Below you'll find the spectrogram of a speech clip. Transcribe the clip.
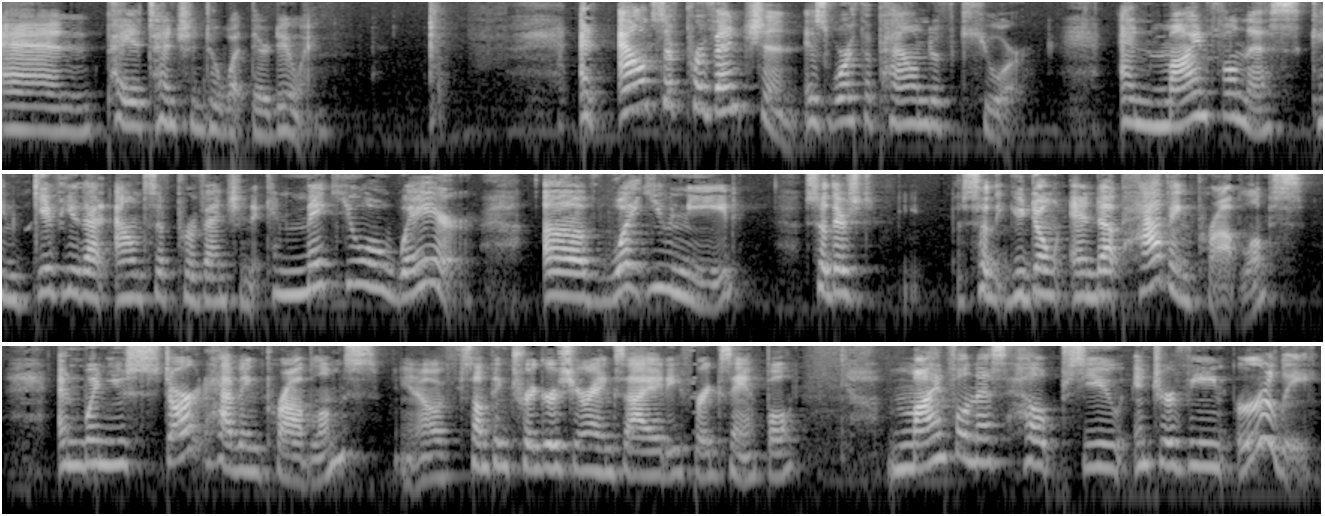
and pay attention to what they're doing. An ounce of prevention is worth a pound of cure. And mindfulness can give you that ounce of prevention. It can make you aware of what you need so there's so that you don't end up having problems. And when you start having problems, you know, if something triggers your anxiety, for example, mindfulness helps you intervene early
